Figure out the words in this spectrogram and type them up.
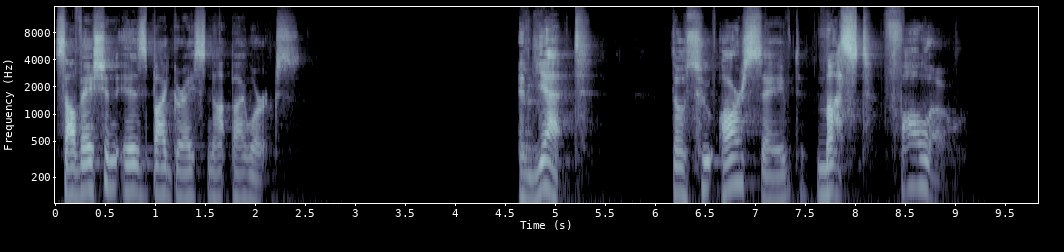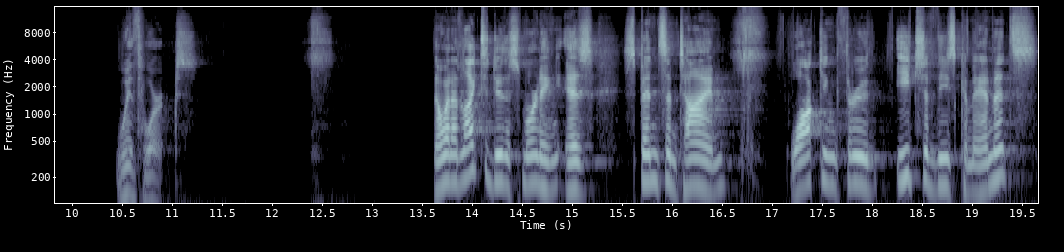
Salvation is by grace, not by works. And yet, those who are saved must follow with works. Now, what I'd like to do this morning is spend some time walking through each of these commandments,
